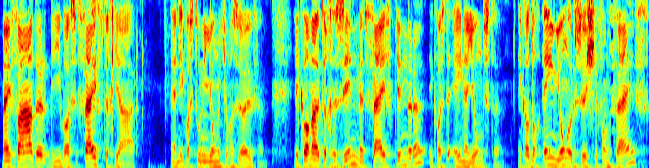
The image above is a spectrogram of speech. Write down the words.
mijn vader die was 50 jaar. En ik was toen een jongetje van 7. Ik kwam uit een gezin met vijf kinderen. Ik was de na jongste. Ik had nog één jonger zusje van vijf.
